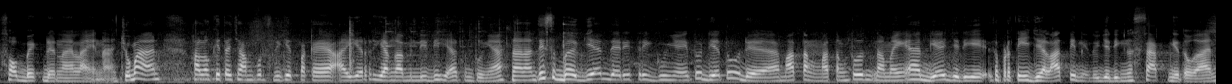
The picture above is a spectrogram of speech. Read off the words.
sobek dan lain-lain. Nah cuman kalau kita campur sedikit pakai air yang nggak mendidih ya tentunya. Nah nanti sebagian dari terigunya itu dia tuh udah matang. Matang tuh namanya dia jadi seperti gelatin itu jadi ngeset gitu kan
